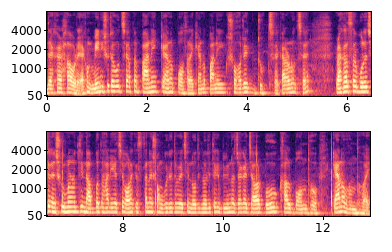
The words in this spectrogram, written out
দেখার হাওড়ে এখন মেন ইস্যুটা হচ্ছে আপনার পানি কেন পথ হারায় কেন পানি শহরে ঢুকছে? কারণ হচ্ছে রাখাল স্যার বলেছিলেন সুরমা নদী নাব্যতা হারিয়েছে অনেক স্থানে সংঘটিত হয়েছে নদী নদী থেকে বিভিন্ন জায়গায় যাওয়ার বহু খাল বন্ধ। কেন বন্ধ হয়?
